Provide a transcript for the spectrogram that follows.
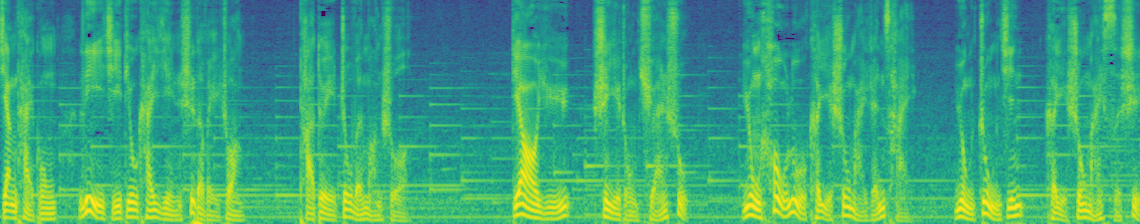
姜太公立即丢开隐士的伪装，他对周文王说：“钓鱼是一种权术，用厚禄可以收买人才，用重金可以收买死士，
